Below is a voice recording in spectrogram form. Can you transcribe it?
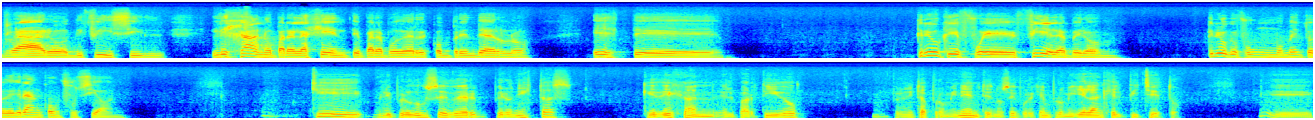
raro, difícil, lejano para la gente para poder comprenderlo. Este, creo que fue fiel a. Creo que fue un momento de gran confusión. ¿Qué le produce ver peronistas que dejan el partido, peronistas prominentes, no sé, por ejemplo, Miguel Ángel Pichetto? Eh,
